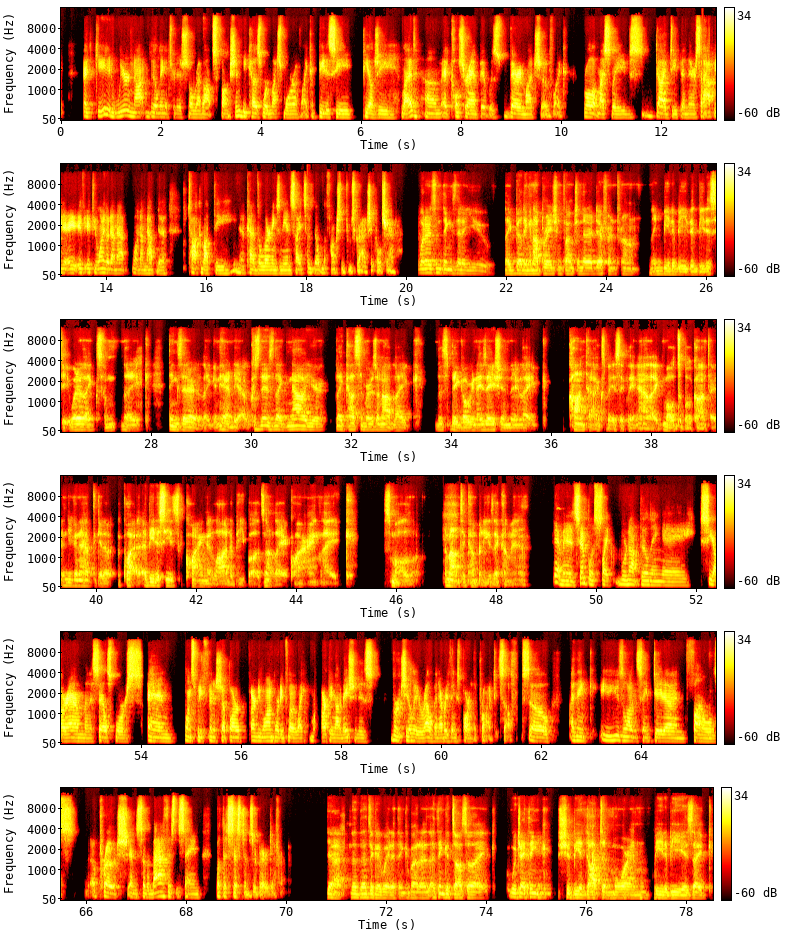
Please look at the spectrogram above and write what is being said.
at Gated, we're not building a traditional RevOps function because we're much more of like a B2C PLG led. Um, at Culture Amp, it was very much of like roll up my sleeves, dive deep in there. So happy to, if, if you want to go down that one, I'm happy to talk about the, you know, kind of the learnings and the insights of building the function from scratch at Culture What are some things that are you like building an operation function that are different from like B2B to B2C? What are like some like things that are like inherently? Uh, because there's like now your like customers are not like this big organization. They're like contacts basically now, like multiple contacts, and you're gonna have to get a acquire a B2C is acquiring a lot of people. It's not like acquiring like small amounts of companies that come in. Yeah, I mean, it's simplest, like we're not building a CRM and a Salesforce. And once we finish up our, our new onboarding flow, like marketing automation is virtually irrelevant. Everything's part of the product itself. So I think you use a lot of the same data and funnels approach. And so the math is the same, but the systems are very different. Yeah, that's a good way to think about it. I think it's also like, which I think should be adopted more in B2B is like,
